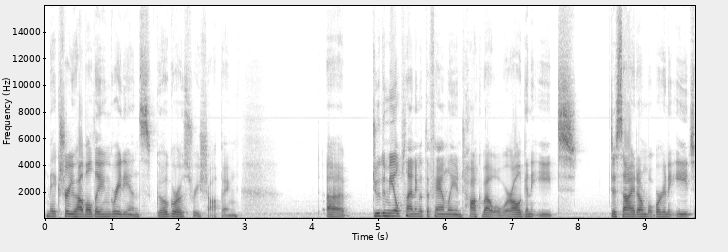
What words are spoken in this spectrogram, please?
make sure you have all the ingredients, go grocery shopping, uh, do the meal planning with the family and talk about what we're all going to eat, decide on what we're going to eat,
